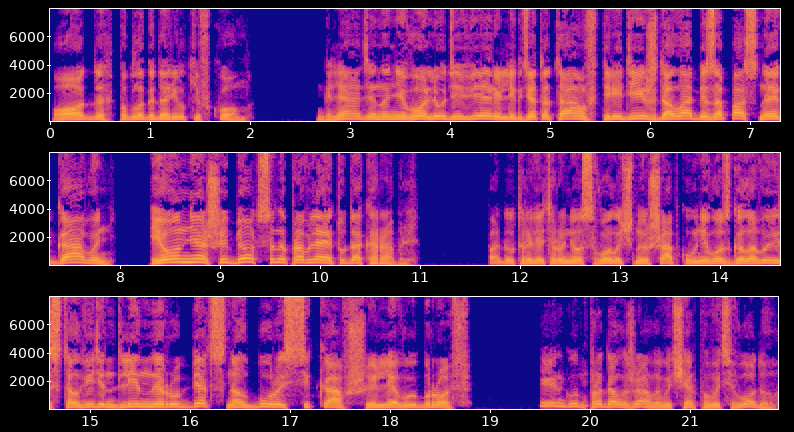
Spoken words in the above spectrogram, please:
Од поблагодарил кивком. Глядя на него, люди верили, где-то там впереди ждала безопасная гавань, и он не ошибется, направляя туда корабль. Под утро ветер унес волочную шапку у него с головы, и стал виден длинный рубец на лбу, рассекавший левую бровь. Ингун продолжала вычерпывать воду,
